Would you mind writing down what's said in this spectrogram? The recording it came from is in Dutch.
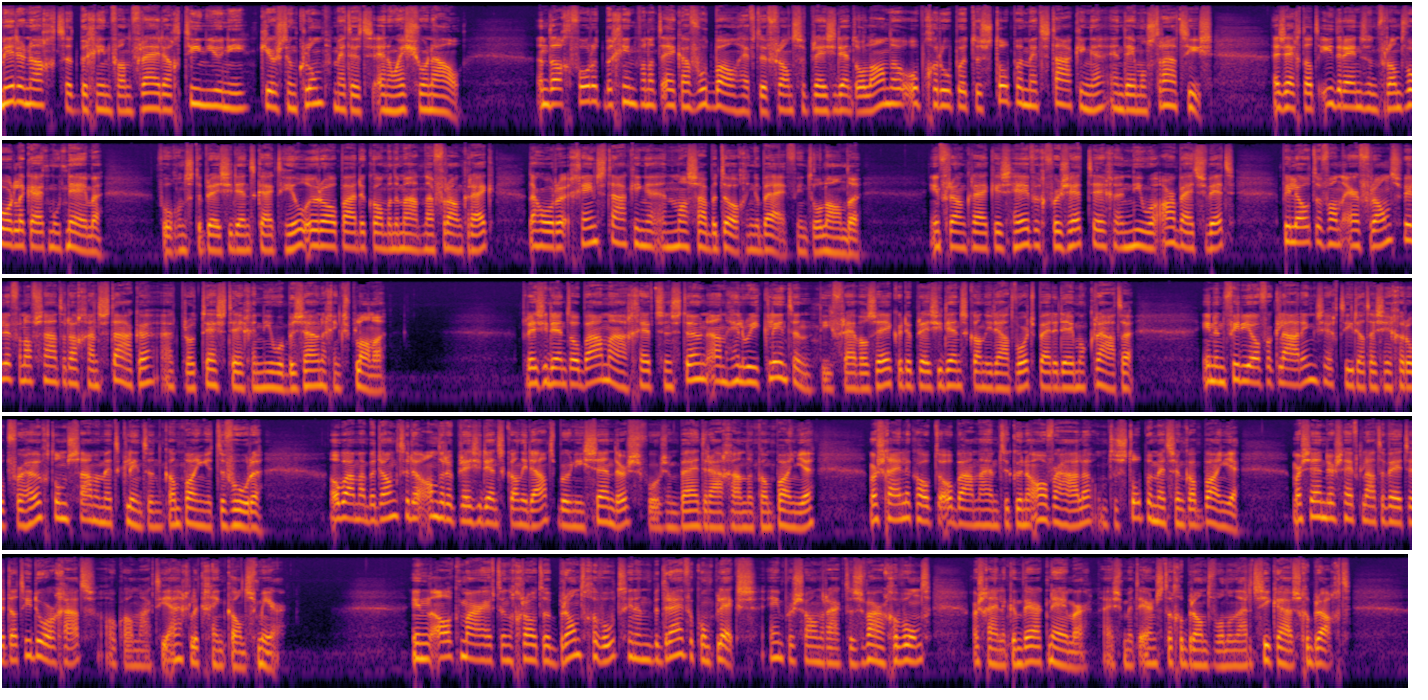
Middernacht, het begin van vrijdag 10 juni, Kirsten Klomp met het NOS-journaal. Een dag voor het begin van het EK voetbal heeft de Franse president Hollande opgeroepen te stoppen met stakingen en demonstraties. Hij zegt dat iedereen zijn verantwoordelijkheid moet nemen. Volgens de president kijkt heel Europa de komende maand naar Frankrijk. Daar horen geen stakingen en massabetogingen bij, vindt Hollande. In Frankrijk is hevig verzet tegen een nieuwe arbeidswet. Piloten van Air France willen vanaf zaterdag gaan staken... uit protest tegen nieuwe bezuinigingsplannen. President Obama geeft zijn steun aan Hillary Clinton... die vrijwel zeker de presidentskandidaat wordt bij de Democraten. In een videoverklaring zegt hij dat hij zich erop verheugt... om samen met Clinton campagne te voeren. Obama bedankte de andere presidentskandidaat Bernie Sanders... voor zijn bijdrage aan de campagne. Waarschijnlijk hoopte Obama hem te kunnen overhalen... om te stoppen met zijn campagne... Maar Sanders heeft laten weten dat hij doorgaat, ook al maakt hij eigenlijk geen kans meer. In Alkmaar heeft een grote brand gewoed in een bedrijvencomplex. Eén persoon raakte zwaar gewond, waarschijnlijk een werknemer. Hij is met ernstige brandwonden naar het ziekenhuis gebracht.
